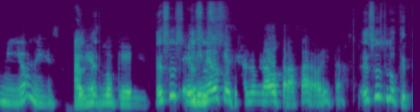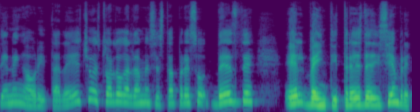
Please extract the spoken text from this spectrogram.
millones. es lo que. Eso es, el dinero que se ha logrado trazar ahorita. Eso es lo que tienen ahorita. De hecho, Estuardo Galdames está preso desde el 23 de diciembre.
